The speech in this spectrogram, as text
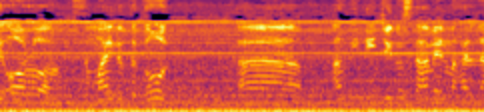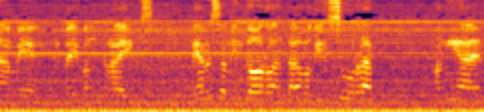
de Oro. It's the mind of the gold. Uh, ang indigenous namin, mahal namin. Iba-ibang tribes. Pero sa Mindoro, ang tawag yung surat, mangyan.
